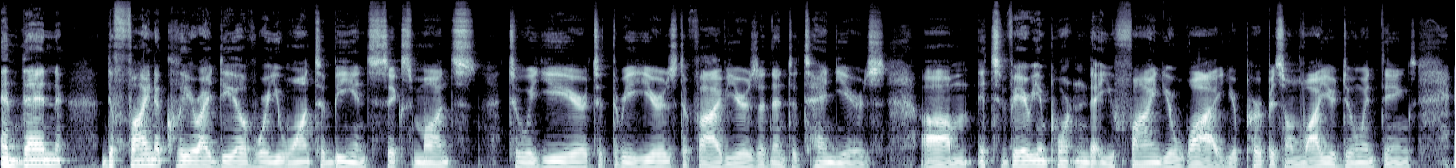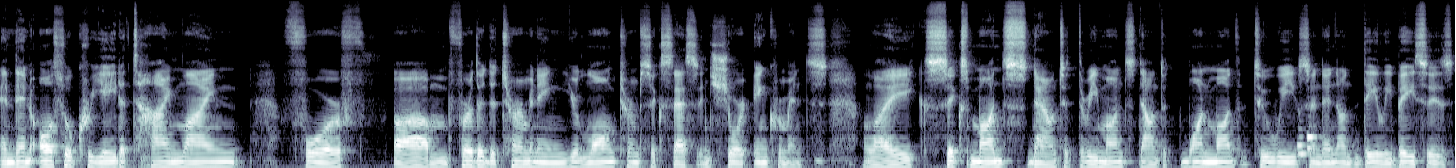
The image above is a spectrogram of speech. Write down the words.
and then define a clear idea of where you want to be in six months to a year to three years to five years and then to 10 years. Um, it's very important that you find your why your purpose on why you're doing things and then also create a timeline for um, further determining your long term success in short increments, like six months down to three months, down to one month, two weeks, and then on a daily basis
